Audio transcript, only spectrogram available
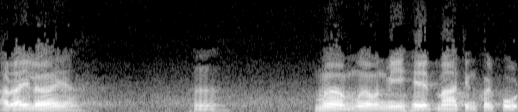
อะไรเลยอะเมื่อเมื่อมันมีเหตุมาจึงค่อยพูด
